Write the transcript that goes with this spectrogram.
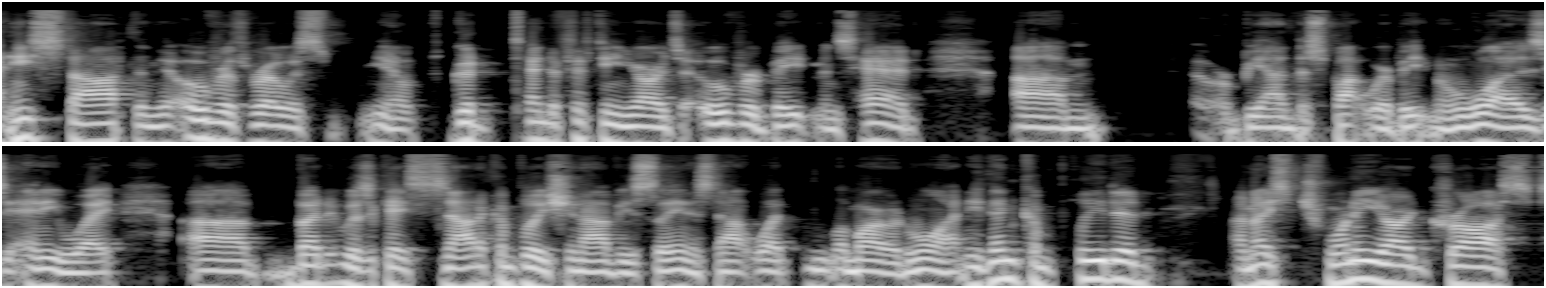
and he stopped, and the overthrow was you know good ten to fifteen yards over Bateman's head. Um, or beyond the spot where Bateman was anyway. Uh, but it was a case, it's not a completion, obviously, and it's not what Lamar would want. He then completed a nice 20 yard cross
